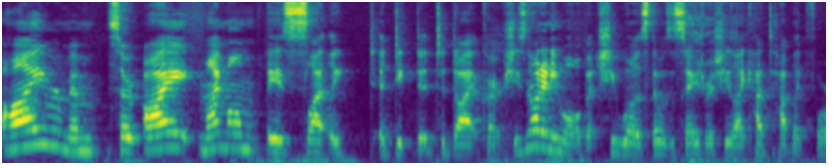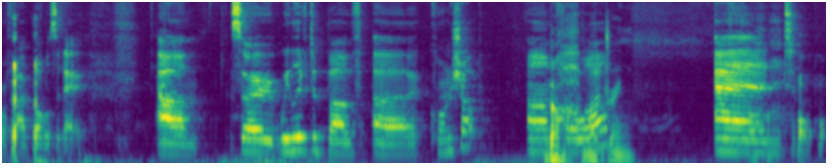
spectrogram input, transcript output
I remember. So I, my mom is slightly addicted to Diet Coke. She's not anymore, but she was. There was a stage where she like had to have like four or five bottles a day. Um, so we lived above a corner shop. Um, for a Oh, while. my dream. And Oh.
